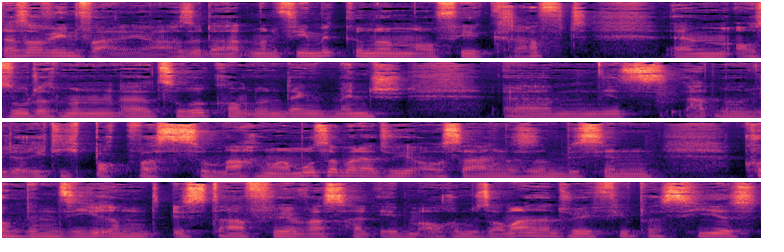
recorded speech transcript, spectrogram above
Das auf jeden Fall, ja. Also da hat man viel mitgenommen, auch viel Kraft. Ähm, auch so, dass man äh, zurückkommt und denkt, Mensch, ähm, jetzt hat man wieder richtig Bock, was zu machen. Man muss aber natürlich auch sagen, dass es ein bisschen kompensierend ist dafür, was halt eben auch im Sommer natürlich viel passiert,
